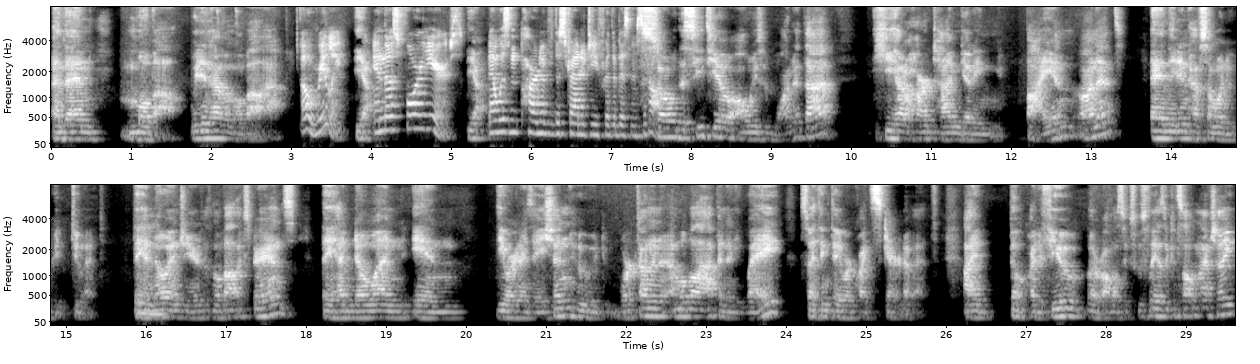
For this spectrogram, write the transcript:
And then mobile. We didn't have a mobile app. Oh, really? Yeah. In those four years? Yeah. That wasn't part of the strategy for the business at all. So the CTO always wanted that. He had a hard time getting buy-in on it, and they didn't have someone who could do it. They had no mm-hmm. engineers with mobile experience. They had no one in the organization who'd worked on a mobile app in any way. So I think they were quite scared of it. I built quite a few, but almost exclusively as a consultant, actually.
